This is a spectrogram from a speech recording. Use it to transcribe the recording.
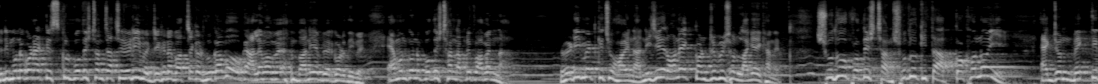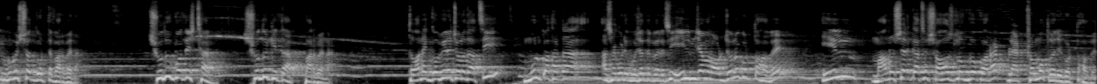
যদি মনে করেন একটা স্কুল প্রতিষ্ঠান চাচ্ছে রেডিমেড যেখানে বাচ্চাকে ঢুকাবো, ওকে আলেমা বানিয়ে বের করে দিবে, এমন কোনো প্রতিষ্ঠান আপনি পাবেন না। রেডিমেড কিছু হয় না। নিজের অনেক কন্ট্রিবিউশন লাগে এখানে। শুধু প্রতিষ্ঠান, শুধু কিতাব কখনোই একজন ব্যক্তির ভবিষ্যৎ গড়তে পারবে না। শুধু প্রতিষ্ঠান, শুধু কিতাব পারবে না। তো অনেক গভীরে চলে যাচ্ছি। মূল কথাটা আশা করি বোঝাতে পেরেছি। ইলম যেমন অর্জনও করতে হবে, ইলম মানুষের কাছে সহজলভ্য করার প্ল্যাটফর্মও তৈরি করতে হবে।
